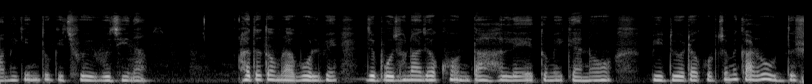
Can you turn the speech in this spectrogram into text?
আমি কিন্তু কিছুই বুঝি না। হয়তো তোমরা বলবে যে, বোঝো না যখন, তাহলে তুমি কেন ভিডিওটা করছ? আমি কারোর উদ্দেশ্য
